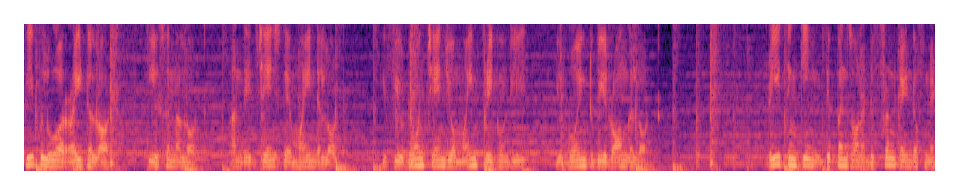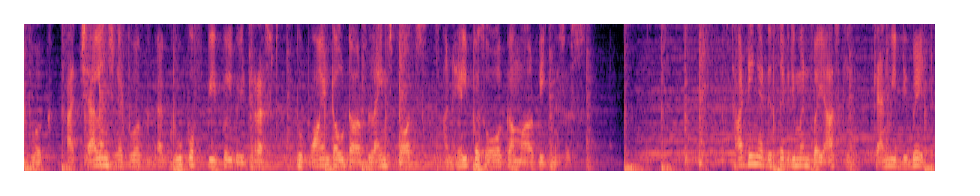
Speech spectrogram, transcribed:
People who are right a lot listen a lot and they change their mind a lot. If you don't change your mind frequently, you're going to be wrong a lot. Rethinking depends on a different kind of network. A challenge network, a group of people we trust to point out our blind spots and help us overcome our weaknesses. Starting a disagreement by asking, Can we debate?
